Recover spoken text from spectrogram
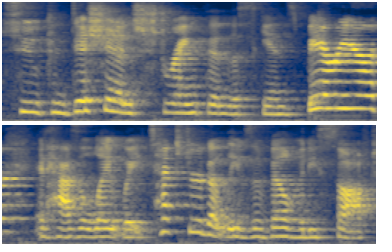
to condition and strengthen the skin's barrier. It has a lightweight texture that leaves a velvety soft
